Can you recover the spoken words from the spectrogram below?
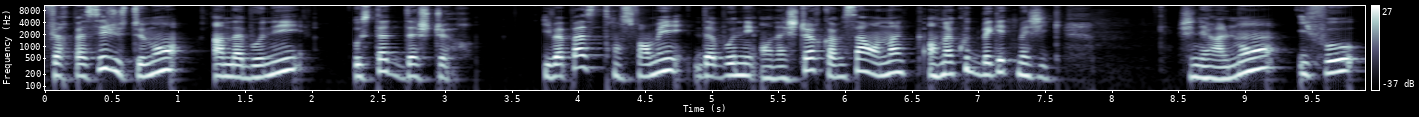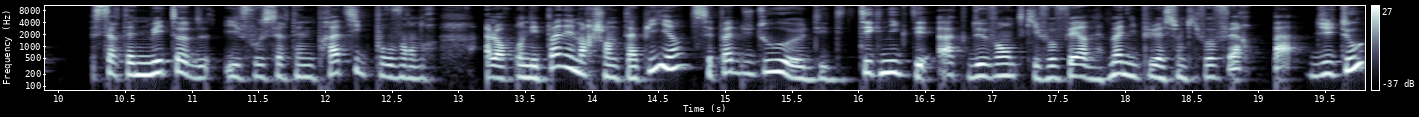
faire passer justement un abonné au stade d'acheteur il va pas se transformer d'abonné en acheteur comme ça en un, coup de baguette magique. Généralement, il faut certaines méthodes, il faut certaines pratiques pour vendre. Alors, on n'est pas des marchands de tapis, hein, c'est pas du tout euh, des, techniques, des hacks de vente qu'il faut faire, de la manipulation qu'il faut faire, pas du tout.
